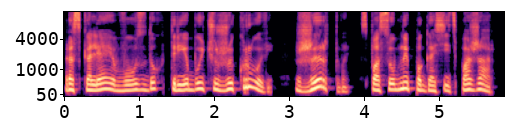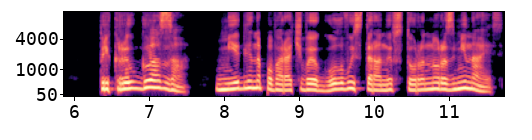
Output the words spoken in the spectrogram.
раскаляя воздух, требуя чужой крови, жертвы, способной погасить пожар. Прикрыл глаза, медленно поворачивая голову из стороны в сторону, разминаясь.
